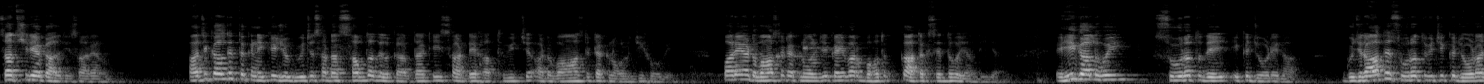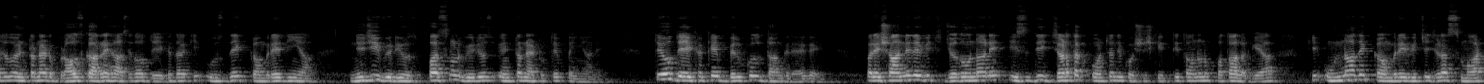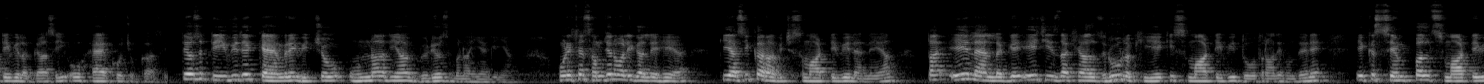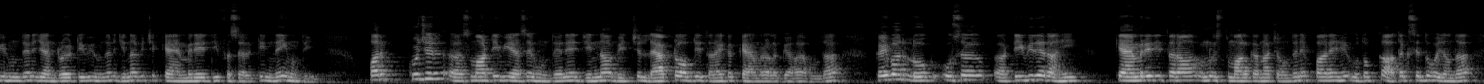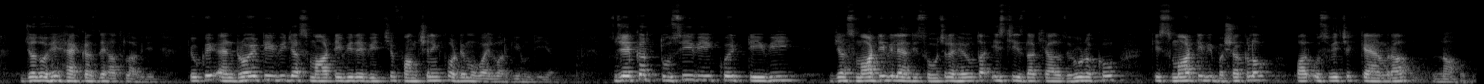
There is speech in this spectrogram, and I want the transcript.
ਸਤਿ ਸ਼੍ਰੀ ਅਕਾਲ ਜੀ ਸਾਰਿਆਂ ਨੂੰ। ਅੱਜ ਕੱਲ ਦੇ ਤਕਨੀਕੀ ਯੁੱਗ ਵਿੱਚ ਸਾਡਾ ਸਭ ਦਾ ਦਿਲ ਕਰਦਾ ਕਿ ਸਾਡੇ ਹੱਥ ਵਿੱਚ ਐਡਵਾਂਸਡ ਟੈਕਨੋਲੋਜੀ ਹੋਵੇ। ਪਰ ਇਹ ਐਡਵਾਂਸਡ ਟੈਕਨੋਲੋਜੀ ਕਈ ਵਾਰ ਬਹੁਤ ਘਾਤਕ ਸਿੱਧ ਹੋ ਜਾਂਦੀ ਆ। ਇਹੀ ਗੱਲ ਹੋਈ ਸੂਰਤ ਦੇ ਇੱਕ ਜੋੜੇ ਨਾਲ। ਗੁਜਰਾਤ ਦੇ ਸੂਰਤ ਵਿੱਚ ਇੱਕ ਜੋੜਾ ਜਦੋਂ ਇੰਟਰਨੈਟ ਬਰਾਊਜ਼ ਕਰ ਰਿਹਾ ਸੀ ਤਾਂ ਉਹ ਦੇਖਦਾ ਕਿ ਉਸ ਦੇ ਕਮਰੇ ਦੀਆਂ ਨਿੱਜੀ ਵੀਡੀਓਜ਼ ਪਰਸਨਲ ਵੀਡੀਓਜ਼ ਇੰਟਰਨੈਟ ਉੱਤੇ ਪਈਆਂ ਨੇ। ਤੇ ਉਹ ਦੇਖ ਕੇ ਬਿਲਕੁਲ ਦੰਗ ਰਹਿ ਗਏ। ਪਰੇਸ਼ਾਨੀ ਦੇ ਵਿੱਚ ਜਦੋਂ ਉਹਨਾਂ ਨੇ ਇਸ ਦੀ ਜੜ ਤੱਕ ਪਹੁੰਚਣ ਦੀ ਕੋਸ਼ਿਸ਼ ਕੀਤੀ ਤਾਂ ਉਹਨਾਂ ਨੂੰ ਪਤਾ ਲੱਗਿਆ ਕਿ ਉਹਨਾਂ ਦੇ ਕਮਰੇ ਵਿੱਚ ਜਿਹੜਾ ਸਮਾਰਟ ਟੀਵੀ ਲੱਗਾ ਸੀ, ਉਹ ਹੈਕ ਹੋ ਚੁੱਕਾ ਸੀ। ਤੇ ਉਸ ਟੀਵੀ ਦੇ ਕੈਮਰੇ ਵਿੱਚੋਂ ਉਹਨਾਂ ਦੀਆਂ ਵੀਡੀਓਜ਼ ਬਣਾਈਆਂ ਗਈਆਂ। ਹੁਣ ਇੱਥੇ ਸਮਝਣ ਵਾਲੀ ਗੱਲ ਇਹ ਹੈ ਕਿ ਅਸੀਂ ਘਰਾਂ ਵਿੱਚ ਸਮਾਰਟ ਟੀਵੀ ਲੈਂਦੇ ਆ ਤਾਂ ਇਹ ਲੈਣ ਲੱਗੇ ਇਹ ਚੀਜ਼ ਦਾ ਖਿਆਲ ਜ਼ਰੂਰ ਰੱਖੀਏ ਕਿ ਸਮਾਰਟ ਟੀਵੀ ਦੋ ਤਰ੍ਹਾਂ ਦੇ ਹੁੰਦੇ ਨੇ। ਇੱਕ ਸਿੰਪਲ ਸਮਾਰਟ ਟੀਵੀ ਹੁੰਦੇ ਨੇ ਜਾਂ ਐਂਡਰੋਇਡ ਟੀਵੀ ਹੁੰਦੇ ਨੇ, ਜਿਨ੍ਹਾਂ ਵਿੱਚ ਕੈਮਰੇ ਦੀ ਫੈਸਿਲਿਟੀ ਨਹੀਂ ਹੁੰਦੀ। ਪਰ ਕੁਝ ਸਮਾਰਟ ਟੀਵੀ ਐਸੇ ਹੁੰਦੇ ਨੇ ਜਿਨ੍ਹਾਂ ਵਿੱਚ ਲੈਪਟਾਪ ਦੀ ਤਰ੍ਹਾਂ ਇੱਕ ਕੈਮਰਾ ਲੱਗਿਆ ਹੋਇਆ ਹੁੰਦਾ। ਕਈ ਵਾਰ ਲੋਕ ਉਸ ਟੀਵੀ ਦੇ ਰਾਹੀਂ ਕੈਮਰੇ ਦੀ ਤਰ੍ਹਾਂ ਉਹਨੂੰ ਇਸਤੇਮਾਲ ਕਰਨਾ ਚਾਹੁੰਦੇ ਨੇ, ਪਰ ਇਹ ਉਦੋਂ ਘਾਤਕ ਸਿੱਧ ਹੋ ਜਾਂਦਾ ਜਦੋਂ ਇਹ ਹੈਕਰਸ ਦੇ ਹੱਥ ਲੱਗ ਜੇ। ਕਿਉਂਕਿ ਐਂਡਰੋਇਡ ਟੀਵੀ ਜਾਂ ਸਮਾਰਟ ਟੀਵੀ ਦੇ ਵਿੱਚ ਫੰਕਸ਼ਨਿੰਗ ਤੁਹਾਡੇ ਮੋਬਾਈਲ ਵਰਗੀ ਹੁੰਦੀ ਹੈ ਜੇਕਰ ਤੁਸੀਂ ਵੀ ਕੋਈ ਟੀਵੀ ਜਾਂ ਸਮਾਰਟ ਟੀਵੀ ਲੈਣ ਦੀ ਸੋਚ ਰਹੇ ਹੋ, ਤਾਂ ਇਸ ਚੀਜ਼ ਦਾ ਖਿਆਲ ਜ਼ਰੂਰ ਰੱਖੋ ਕਿ ਸਮਾਰਟ ਟੀਵੀ ਬਸ਼ੱਕ ਲਓ, ਪਰ ਉਸ ਵਿੱਚ ਕੈਮਰਾ ਨਾ ਹੋ।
